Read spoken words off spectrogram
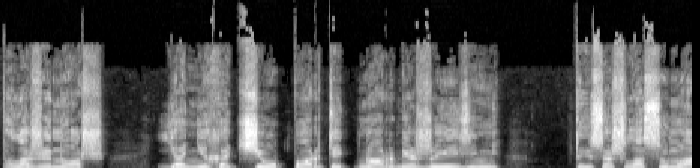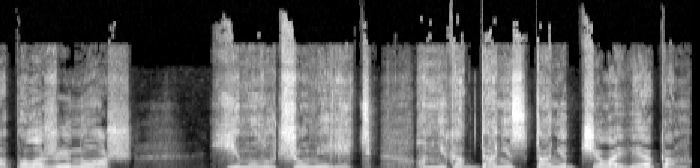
«Положи нож!» «Я не хочу портить Норме жизнь!» «Ты сошла с ума! Положи нож!» «Ему лучше умереть! Он никогда не станет человеком!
